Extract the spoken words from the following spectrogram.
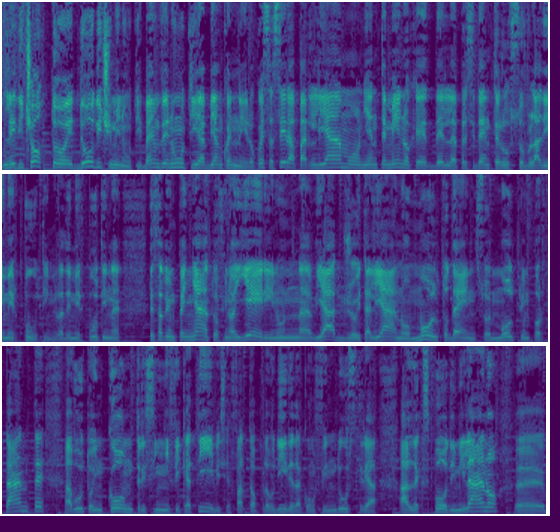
Le 18 e 12 minuti, benvenuti a Bianco e Nero. Questa sera parliamo niente meno che del presidente russo Vladimir Putin. Vladimir Putin è stato impegnato fino a ieri in un viaggio italiano molto denso e molto importante, ha avuto incontri significativi, si è fatto applaudire da Confindustria all'Expo di Milano, eh,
